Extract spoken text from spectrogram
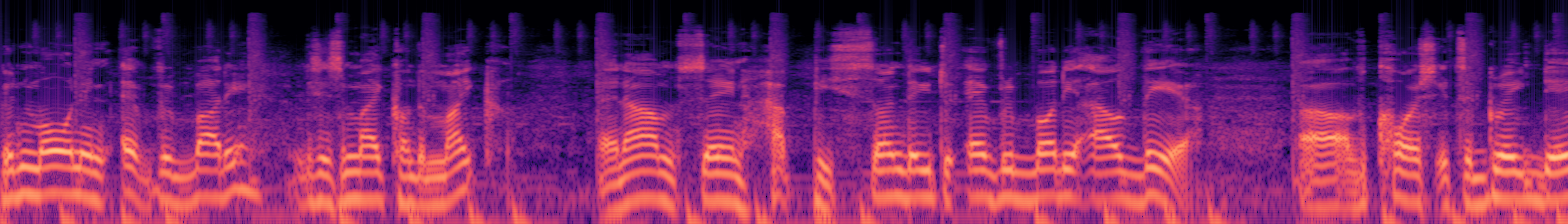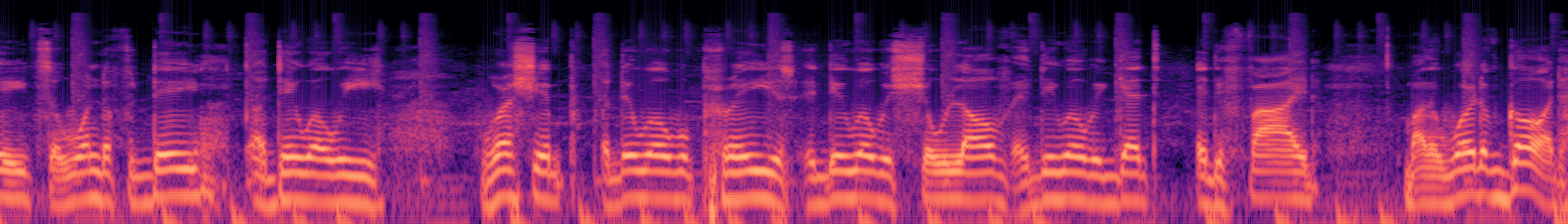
Good morning, everybody. This is Mike on the mic, and I'm saying happy Sunday to everybody out there. Uh, of course, it's a great day, it's a wonderful day, a day where we worship, a day where we praise, a day where we show love, a day where we get edified by the word of God.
